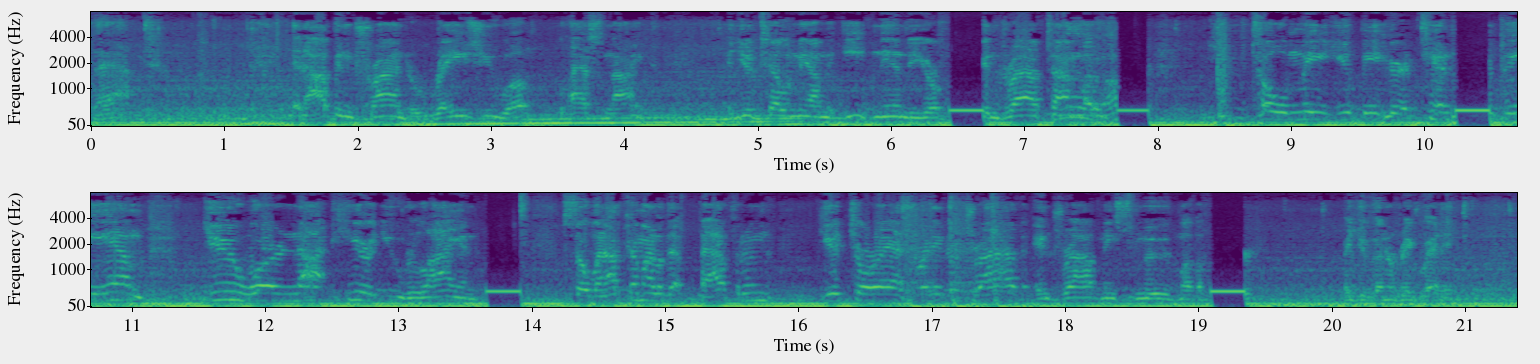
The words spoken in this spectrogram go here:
that. And I've been trying to raise you up last night, and you're telling me I'm eating into your f***ing drive time. motherfucker. You told me you'd be here at 10 p.m. You were not here, you lying. So when I come out of that bathroom, get your ass ready to drive and drive me smooth, motherfucker. Or you're gonna regret it.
